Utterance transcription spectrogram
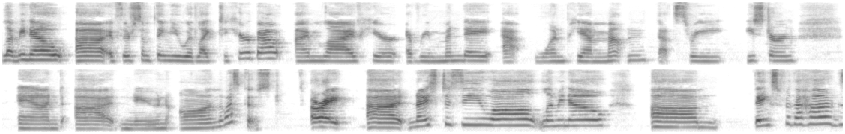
Let me know uh, if there's something you would like to hear about. I'm live here every Monday at 1 p.m. Mountain. That's 3 Eastern and uh, noon on the West Coast. All right. Uh, nice to see you all. Let me know. Um, thanks for the hugs.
